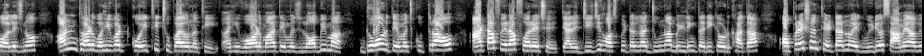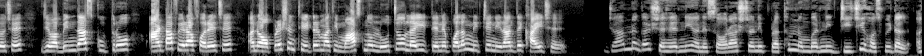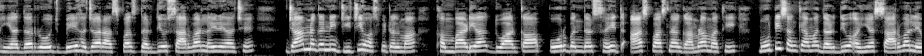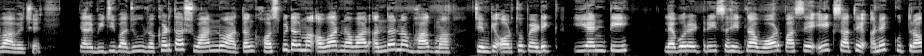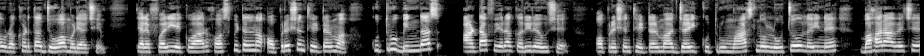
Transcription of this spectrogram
કોલેજનો અનધડ વહીવટ કોઈથી છુપાયો નથી. અહીં વોર્ડમાં તેમજ લોબીમાં ઢોર તેમજ કૂતરાઓ આટાફેરા ફરે છે. ત્યારે જીજી હોસ્પિટલના જૂના બિલ્ડિંગ તરીકે ઓળખાતા ઓપરેશન થિયેટરનો એક વીડિયો સામે આવ્યો છે, જેમાં બિંદાસ કૂતરો આંટાફેરા ફરે છે અને ઓપરેશન થિયેટરમાંથી માંસનો લોચો લઈ તેને પલંગ નીચે નિરાંતે ખાય છે. જામનગર શહેરની અને સૌરાષ્ટ્રની પ્રથમ નંબરની જીજી હોસ્પિટલ અહીંયા દરરોજ બે હજાર આસપાસ દર્દીઓ સારવાર લઈ રહ્યા છે. જામનગરની જીજી હોસ્પિટલમાં ખંભાળિયા, દ્વારકા, પોરબંદર સહિત આસપાસના ગામડામાંથી મોટી સંખ્યામાં દર્દીઓ અહીંયા સારવાર લેવા આવે છે. ત્યારે બીજી બાજુ રખડતા શ્વાનનો આતંક હોસ્પિટલમાં અવારનવાર અંદરના ભાગમાં, જેમ કે ઓર્થોપેડિક ઈએનટી લેબોરેટરી સહિતના વોર્ડ પાસે એક સાથે અનેક કૂતરાઓ રખડતા જોવા મળ્યા છે. ત્યારે ફરી એકવાર હોસ્પિટલના ઓપરેશન થિયેટરમાં કૂતરું બિંદાસ આંટાફેરા કરી રહ્યું છે. ઓપરેશન થિયેટરમાં જઈ કૂતરું માંસનો લોચો લઈને બહાર આવે છે.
